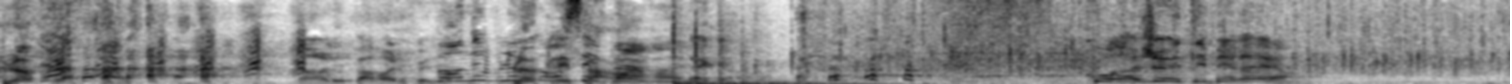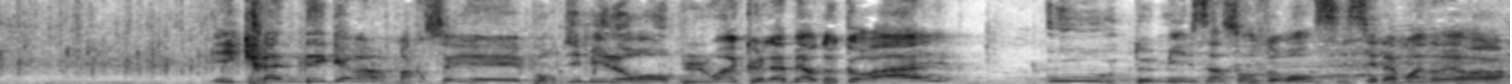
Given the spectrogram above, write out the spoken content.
bloque la phrase. Non, les paroles, il faut dire. Bon, nous Bloque bloquons les ces paroles. paroles. D'accord. Courageux et téméraire. Ils craignent des gains, Marseillais, pour 10 000 euros plus loin que la mer de corail, ou 2500 euros si c'est la moindre erreur.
